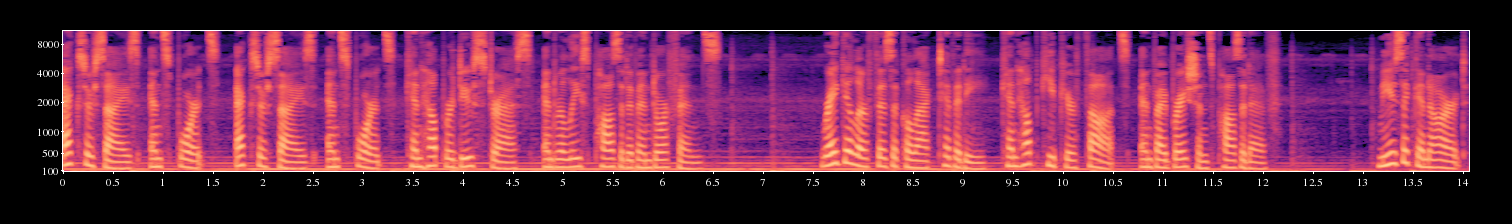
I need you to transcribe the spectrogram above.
Exercise and sports Exercise and sports can help reduce stress and release positive endorphins. Regular physical activity can help keep your thoughts and vibrations positive. Music and art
